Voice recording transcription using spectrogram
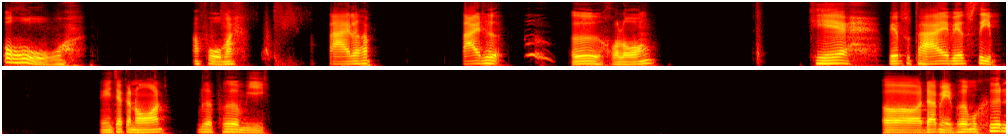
โอ้โหเอาโผล่มา ตายแล้วครับ ตายเถอะ เออ ขอร้อง เคเว็บสุดท้ายเว็บสิบนี่จักรนอตเลือดเพิ่มอีก เอ่อดาเมจเพิ่มขึ้น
